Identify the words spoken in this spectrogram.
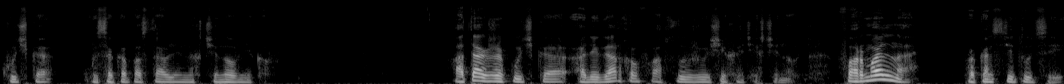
кучка высокопоставленных чиновников, а также кучка олигархов, обслуживающих этих чиновников. Формально, по Конституции,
